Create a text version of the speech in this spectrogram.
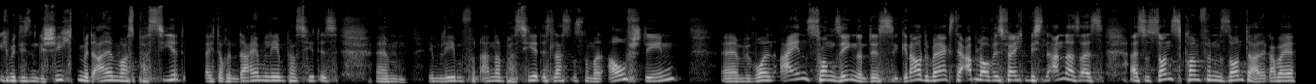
ich mit diesen Geschichten, mit allem, was passiert, vielleicht auch in deinem Leben passiert ist, ähm, im Leben von anderen passiert ist, lasst uns nochmal aufstehen. Ähm, wir wollen einen Song singen und das, genau, du merkst, der Ablauf ist vielleicht ein bisschen anders, als, als es sonst kommt von einem Sonntag, aber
